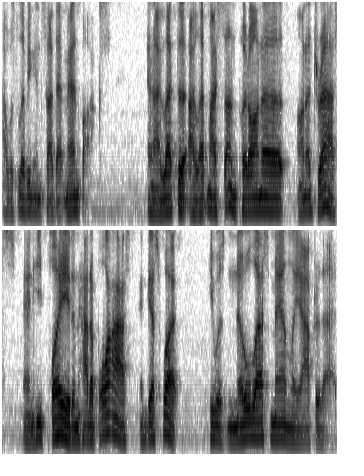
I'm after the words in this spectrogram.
I was living inside that man box. And I let the I let my son put on a on a dress and he played and had a blast and guess what? He was no less manly after that.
